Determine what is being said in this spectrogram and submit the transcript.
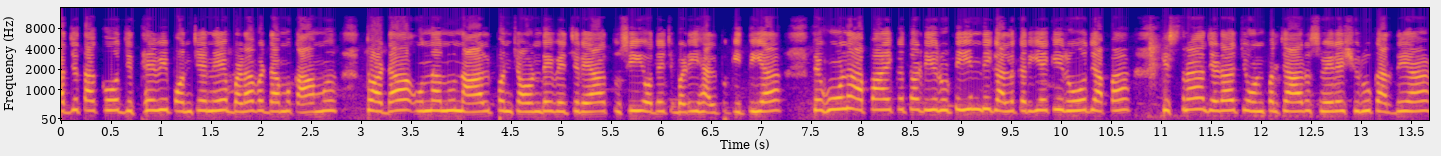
ਅੱਜ ਤੱਕ ਉਹ ਜਿੱਥੇ ਵੀ ਪਹੁੰਚੇ ਨੇ ਬੜਾ ਵੱਡਾ ਮੁਕਾਮ ਤੁਹਾਡਾ ਉਹਨਾਂ ਨੂੰ ਨਾਲ ਪਹੁੰਚਾਉਣ ਦੇ ਵਿੱਚ ਰਿਹਾ। ਤੁਸੀਂ ਉਹਦੇ 'ਚ ਬੜੀ ਹੈਲਪ ਕੀਤੀ ਆ। ਤੇ ਹੁਣ ਆਪਾਂ ਇੱਕ ਤੁਹਾਡੀ ਰੂਟੀਨ ਦੀ ਗੱਲ ਕਰੀਏ ਕਿ ਰੋਜ਼ ਆਪਾਂ ਕਿਸ ਤਰ੍ਹਾਂ ਜਿਹੜਾ ਚੋਣ ਪ੍ਰਚਾਰ ਸਵੇਰੇ ਸ਼ੁਰੂ ਕਰਦੇ ਆ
